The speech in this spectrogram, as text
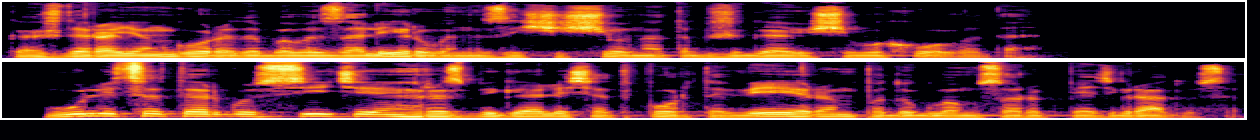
Каждый район города был изолирован и защищен от обжигающего холода. Улицы Тергус-Сити разбегались от порта веером под углом 45 градусов.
